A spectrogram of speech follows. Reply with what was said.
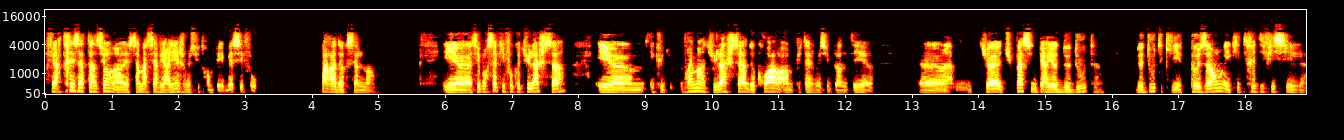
faire très attention. Ça m'a servi à rien, je me suis trompé. Ben c'est faux, paradoxalement. Et euh, c'est pour ça qu'il faut que tu lâches ça et, euh, et que vraiment tu lâches ça de croire ah putain je me suis planté. Euh, voilà. Tu as, tu passes une période de doute, de doute qui est pesant et qui est très difficile.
